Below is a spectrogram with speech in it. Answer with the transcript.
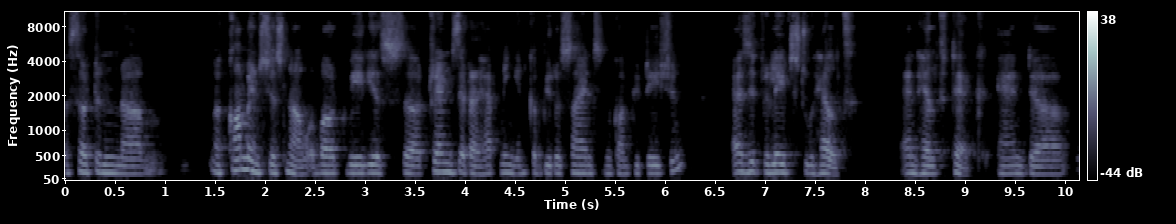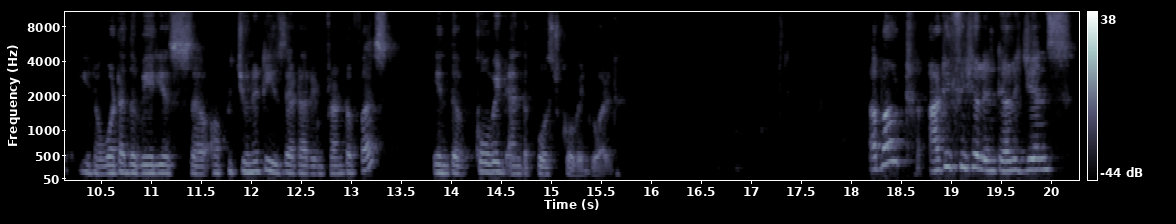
a certain um, comments just now about various uh, trends that are happening in computer science and computation as it relates to health and health tech and uh, you know what are the various uh, opportunities that are in front of us in the COVID and the post-COVID world. About artificial intelligence,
